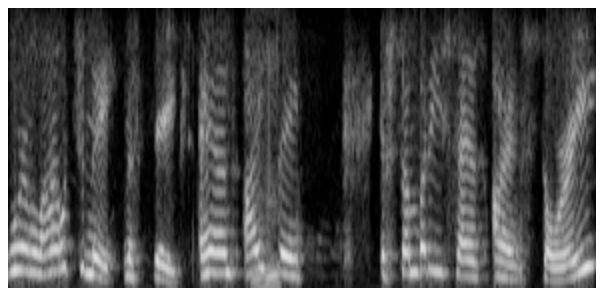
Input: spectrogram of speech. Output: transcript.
we're allowed to make mistakes. And I mm-hmm. think if somebody says, I'm sorry,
